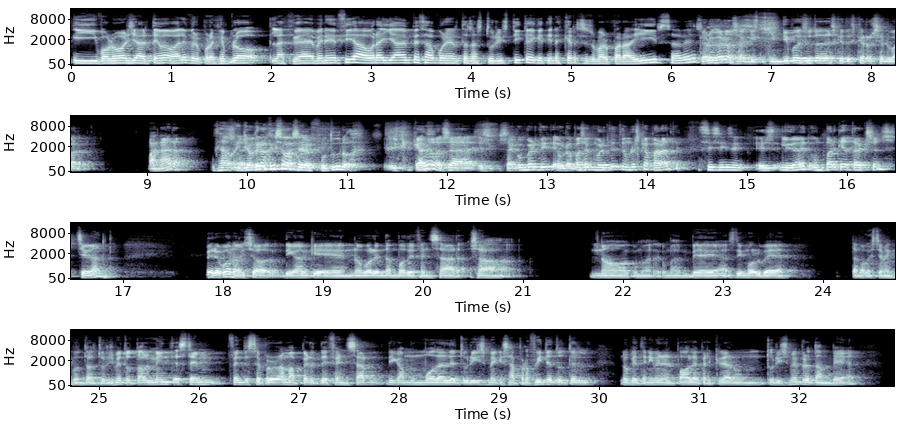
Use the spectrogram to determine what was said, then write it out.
y volvemos ya al tema, ¿vale? Pero por ejemplo, la ciudad de Venecia ahora ya ha empezado a poner tasas turísticas y que tienes que reservar para ir, ¿sabes? Claro, claro, o sea, quin tipus de ciutat és que tens que reservar pan ara? Claro, O sea, Yo creo que eso va a ser el futuro. Claro, o sea, és- s'ha convertit, Europa s'ha convertit en un escaparate. Sí, sí, sí. És literalment un parc d'atraccions gegant. Però bueno, això, diguem que no volem tampoc defensar, o sea, no, com, com dit molt bé, tampoc estem en contra del turisme, totalment estem fent este programa per defensar, diguem, un model de turisme que s'aprofite tot el, el que tenim en el poble per crear un turisme, però també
